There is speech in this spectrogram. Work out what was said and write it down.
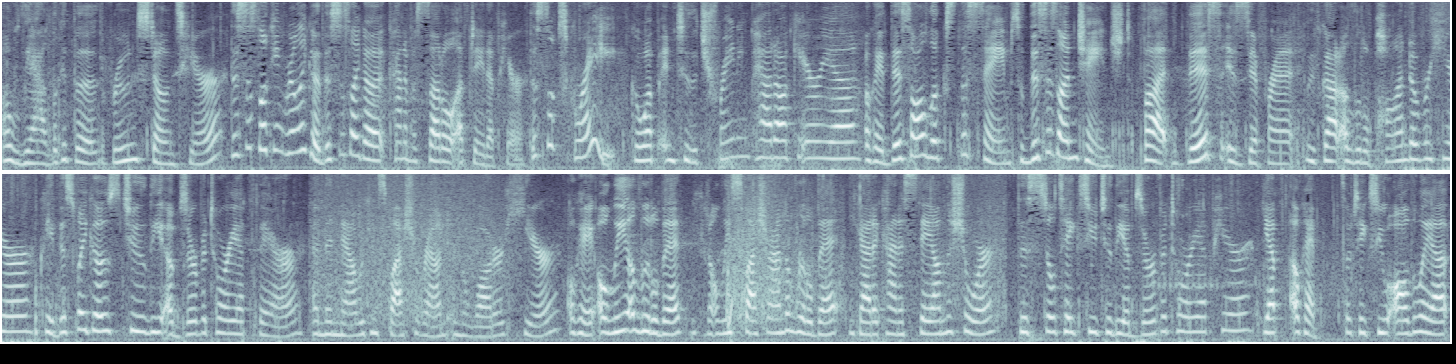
oh yeah, look at the rune stones here. This is looking really good. This is like a kind of a subtle update up here. This looks great. Go up into the training paddock area. Okay, this all looks the same. So this is unchanged, but this is different. We've got a little pond over here. Okay, this way goes to the observatory up there. And then now we can splash around in the water here. Okay, only a little bit. You can only splash around a little bit. You gotta kind of stay on the shore. This still takes you to the observatory up here. Yep, okay. So it takes you all the way up.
